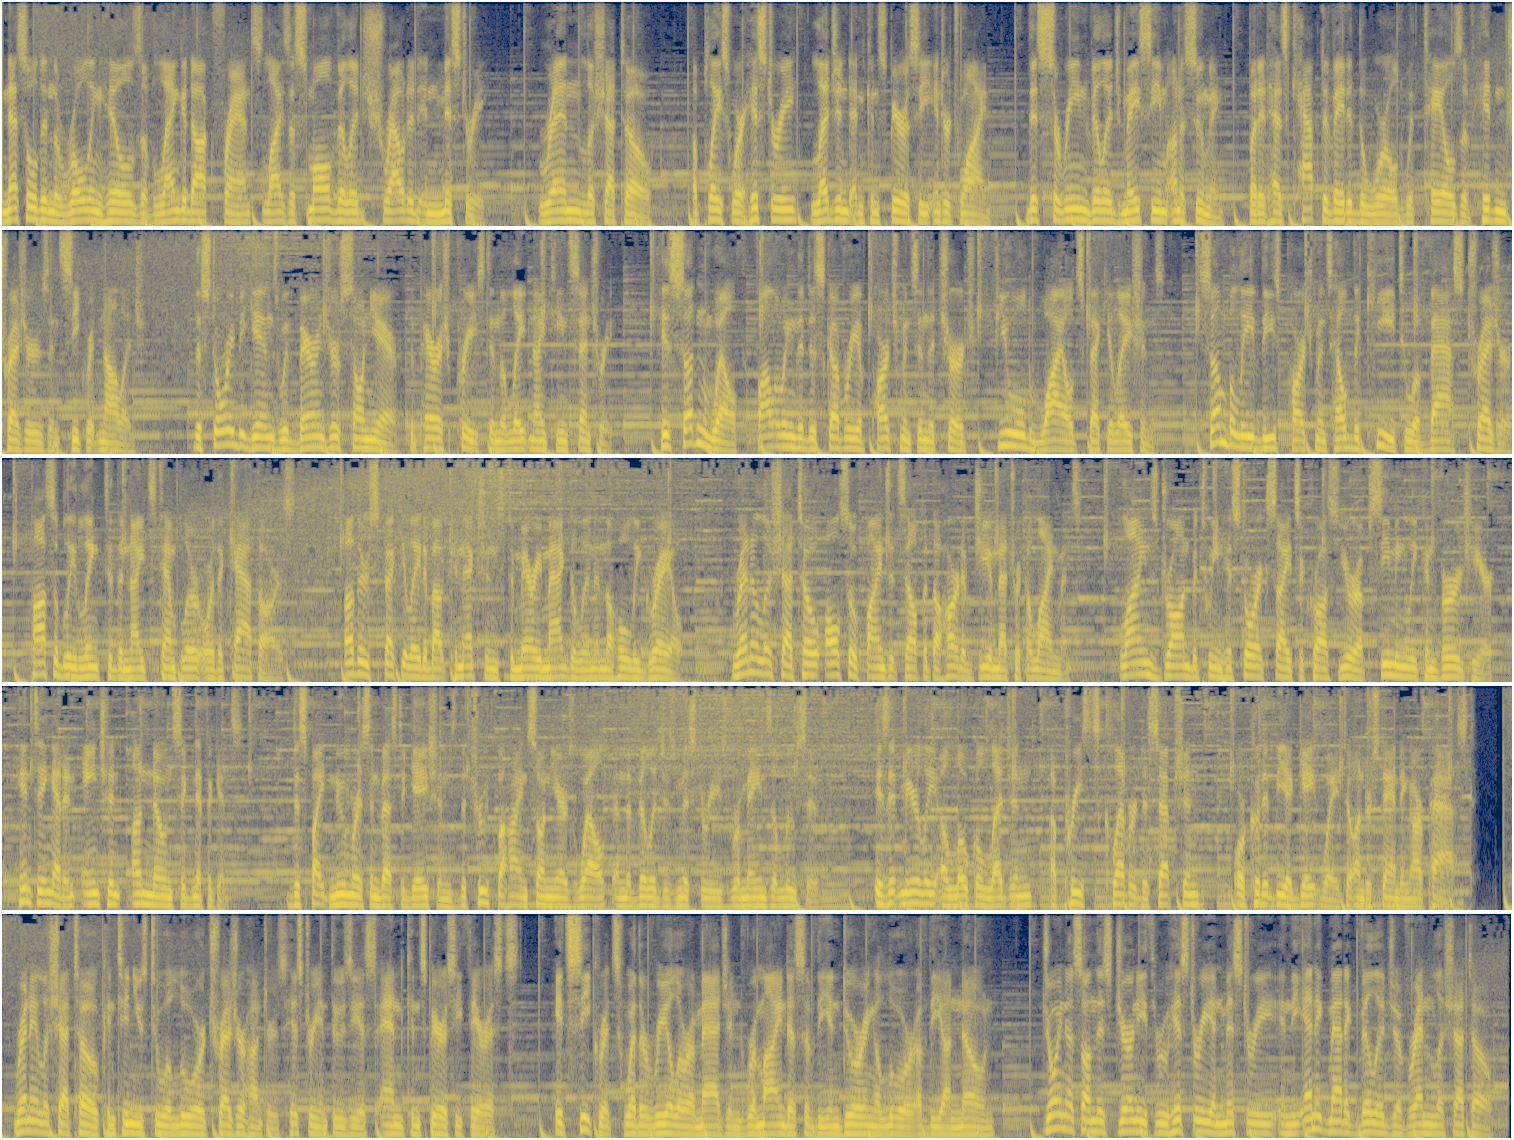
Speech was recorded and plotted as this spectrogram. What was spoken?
Nestled in the rolling hills of Languedoc, France lies a small village shrouded in mystery. Rennes-le-Château, a place where history, legend and conspiracy intertwine. This serene village may seem unassuming, but it has captivated the world with tales of hidden treasures and secret knowledge. The story begins with Berenger Saunière, the parish priest in the late 19th century. His sudden wealth, following the discovery of parchments in the church, fueled wild speculations. Some believe these parchments held the key to a vast treasure, possibly linked to the Knights Templar or the Cathars. Others speculate about connections to Mary Magdalene and the Holy Grail. Rennes-le-Château also finds itself at the heart of geometric alignments. Lines drawn between historic sites across Europe seemingly converge here, hinting at an ancient, unknown significance. Despite numerous investigations, the truth behind Saunière's wealth and the village's mysteries remains elusive. Is it merely a local legend, a priest's clever deception, or could it be a gateway to understanding our past? Rennes-le-Château continues to allure treasure hunters, history enthusiasts, and conspiracy theorists. Its secrets, whether real or imagined, remind us of the enduring allure of the unknown. Join us on this journey through history and mystery in the enigmatic village of Rennes-le-Château.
